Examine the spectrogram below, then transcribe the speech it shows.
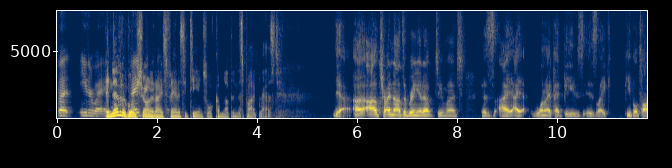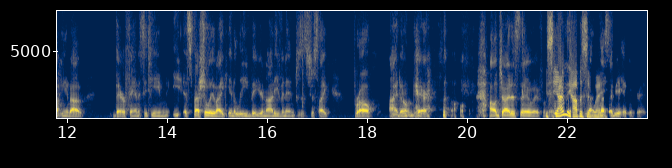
but either way, inevitably, Sean and I's fantasy teams will come up in this podcast. Yeah, I, will try not to bring it up too much because I, I one of my pet peeves is like people talking about their fantasy team, especially like in a league that you're not even in, because it's just like, bro, I don't care. So I'll try to stay away from You it. see, I'm the opposite unless, way. unless I'd be a hypocrite.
